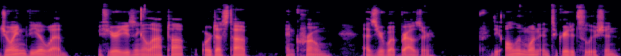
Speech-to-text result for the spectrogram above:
join via web if you are using a laptop or desktop and Chrome as your web browser. For the all-in-one integrated solution,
